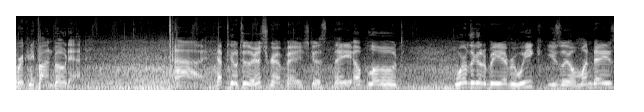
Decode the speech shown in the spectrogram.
Where can you find Bode at? Ah, you have to go to their Instagram page because they upload where they're going to be every week, usually on Mondays.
